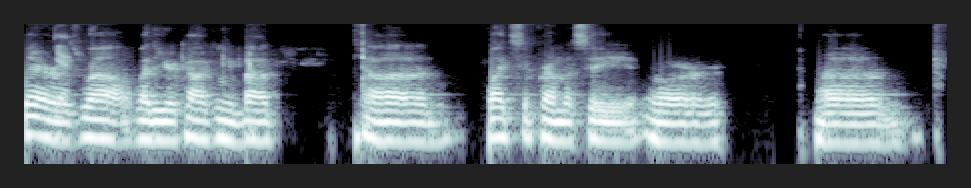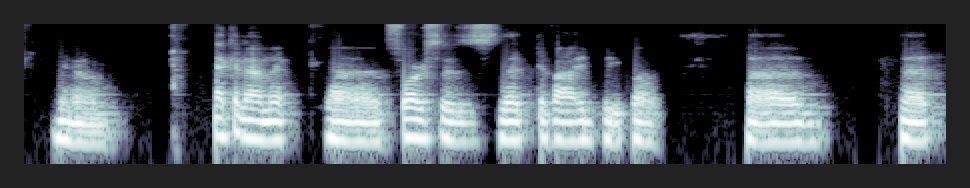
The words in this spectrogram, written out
there Yeah. as well. Whether you're talking about uh, white supremacy or um, you know economic uh, forces that divide people. Um, that,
